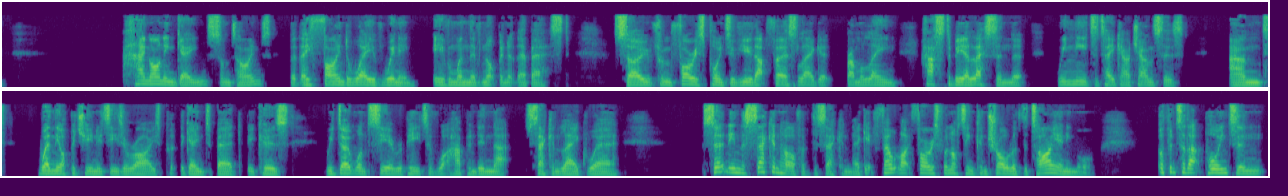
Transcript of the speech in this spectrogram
hang on in games sometimes, but they find a way of winning even when they've not been at their best. So, from Forest's point of view, that first leg at Bramall Lane has to be a lesson that we need to take our chances and when the opportunities arise, put the game to bed because we don't want to see a repeat of what happened in that second leg where certainly in the second half of the second leg, it felt like Forest were not in control of the tie anymore. Up until that point, and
